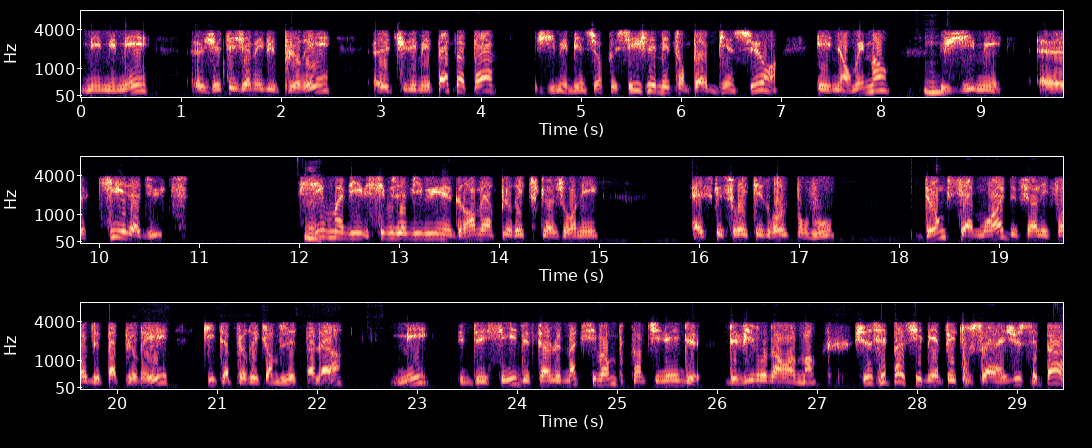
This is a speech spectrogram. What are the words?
Mais mémé, euh, je t'ai jamais vu pleurer. Euh, tu l'aimais pas, papa? J'ai dit, mais bien sûr que si, je l'aimais ton père, bien sûr, énormément. Mm. J'ai dit, mais qui est l'adulte? Si vous si vous aviez vu une grand-mère pleurer toute la journée, est-ce que ça aurait été drôle pour vous Donc, c'est à moi de faire l'effort de ne pas pleurer, quitte à pleurer quand vous n'êtes pas là, mais d'essayer de faire le maximum pour continuer de, de vivre normalement. Je ne sais pas si j'ai bien fait tout ça, hein, je ne sais pas.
